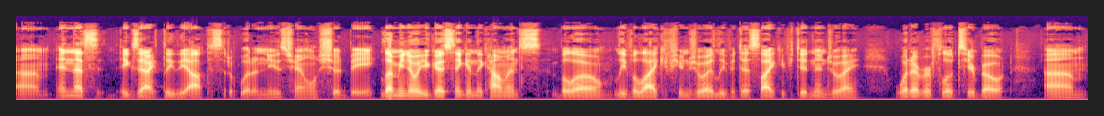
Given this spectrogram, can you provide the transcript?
Um, and that's exactly the opposite of what a news channel should be. Let me know what you guys think in the comments below. Leave a like if you enjoyed, leave a dislike if you didn't enjoy, whatever floats your boat. Um,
